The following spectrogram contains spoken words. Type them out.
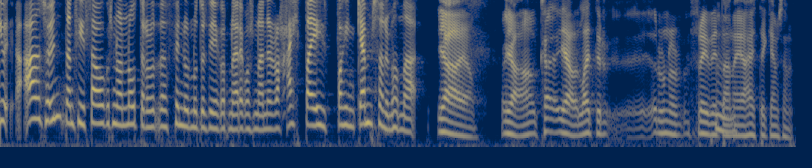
ég, aðeins á undan því þá eitthvað svona nótar og það finnur nút úr því eitthvað svona, er eitthvað svona, hann er að hætta í fucking gemsanum hann Já, já, já, já, já lætur uh, Rúnar Frey vita hann að ég hætti að gemsanum.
